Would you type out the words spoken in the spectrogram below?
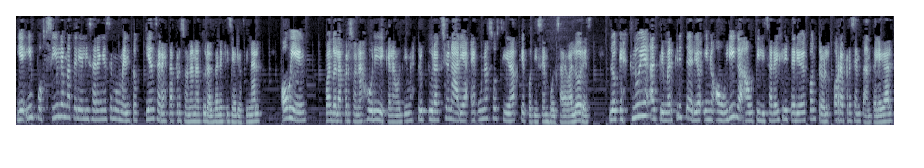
y es imposible materializar en ese momento quién será esta persona natural beneficiario final o bien cuando la persona jurídica en la última estructura accionaria es una sociedad que cotiza en bolsa de valores, lo que excluye al primer criterio y nos obliga a utilizar el criterio de control o representante legal.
